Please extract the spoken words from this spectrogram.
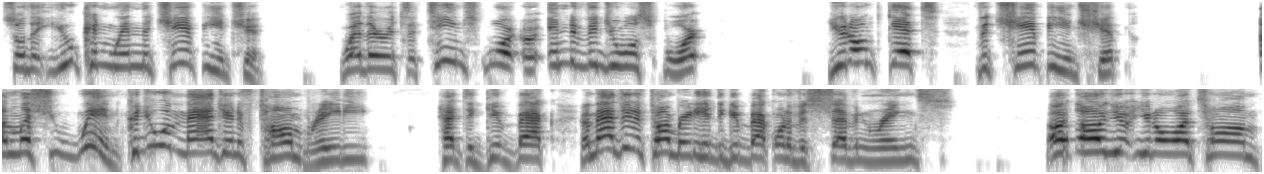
so that you can win the championship. Whether it's a team sport or individual sport, you don't get the championship unless you win. Could you imagine if Tom Brady had to give back? Imagine if Tom Brady had to give back one of his seven rings. Oh, you, you know what, Tom?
